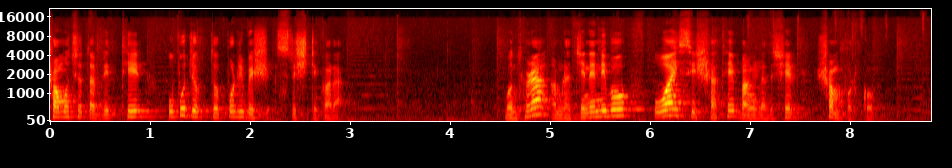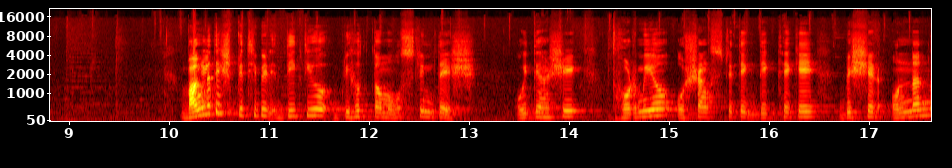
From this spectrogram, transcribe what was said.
সমঝোতা বৃদ্ধির উপযুক্ত পরিবেশ সৃষ্টি করা। বন্ধুরা, আমরা জেনে নেব ওআইসির সাথে বাংলাদেশের সম্পর্ক। বাংলাদেশ পৃথিবীর দ্বিতীয় বৃহত্তম মুসলিম দেশ ঐতিহাসিক, ধর্মীয় ও সাংস্কৃতিক দিক থেকে বিশ্বের অন্যান্য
